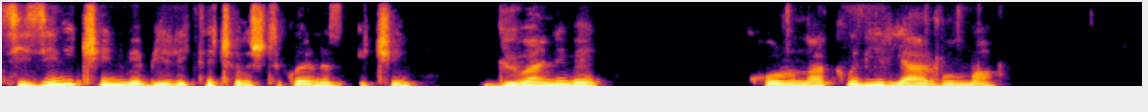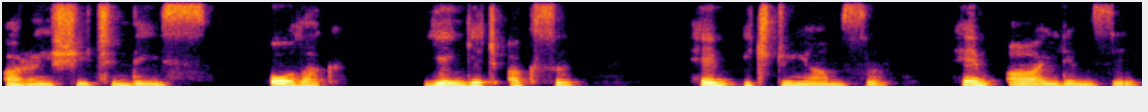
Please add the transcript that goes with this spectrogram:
sizin için ve birlikte çalıştıklarınız için güvenli ve korunaklı bir yer bulma arayışı içindeyiz. Oğlak, yengeç aksı hem iç dünyamızı hem ailemizi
